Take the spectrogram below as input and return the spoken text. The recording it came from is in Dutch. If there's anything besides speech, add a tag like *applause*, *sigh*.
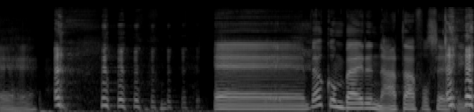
Hè, hè. *laughs* En welkom bij de natafelsessie.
